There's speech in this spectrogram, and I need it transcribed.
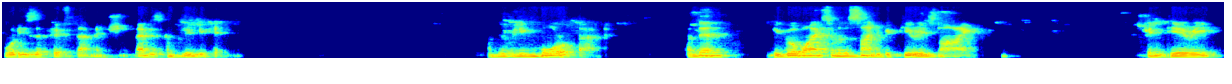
What is the fifth dimension? That is completely hidden. And I'm revealing more of that. And then if you go by some of the scientific theories like string theory,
